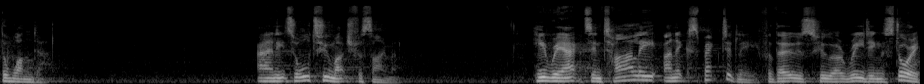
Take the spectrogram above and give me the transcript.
The wonder. And it's all too much for Simon. He reacts entirely unexpectedly for those who are reading the story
